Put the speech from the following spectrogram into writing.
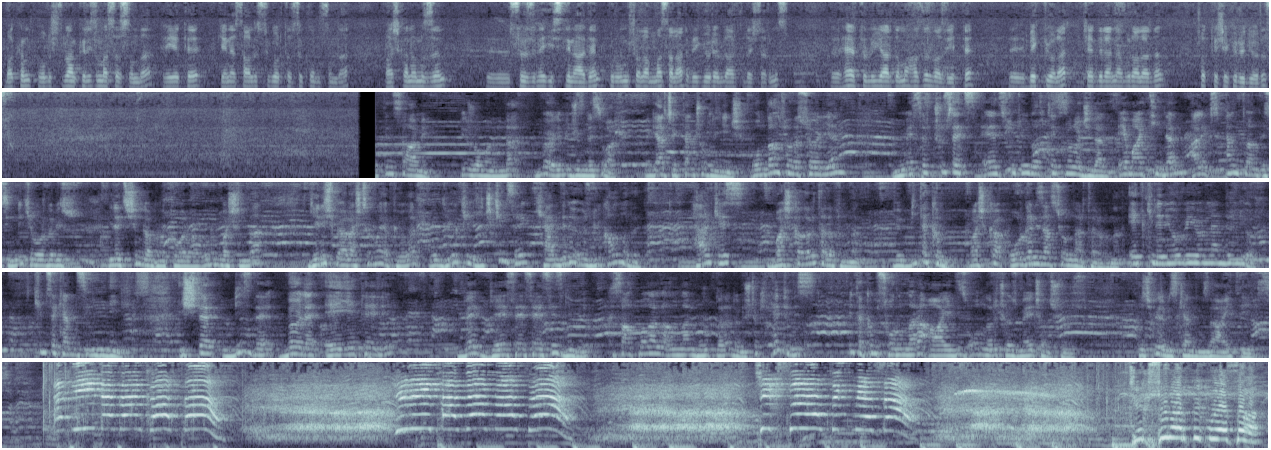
Bakın oluşturulan kriz masasında EYT genel sağlık sigortası konusunda başkanımızın e, sözüne istinaden kurulmuş olan masalar ve görevli arkadaşlarımız e, her türlü yardıma hazır vaziyette e, bekliyorlar. Kendilerine buralardan çok teşekkür ediyoruz. Sami bir romanında böyle bir cümlesi var. Ve gerçekten çok ilginç. Ondan sonra söyleyen Massachusetts Institute of Technology'den, MIT'den Alex Pentland isimli ki orada bir iletişim laboratuvarı var. Onun başında geniş bir araştırma yapıyorlar ve diyor ki hiç kimse kendine özgü kalmadı. Herkes başkaları tarafından ve bir takım başka organizasyonlar tarafından etkileniyor ve yönlendiriliyor. Kimse kendisi gibi değil. İşte biz de böyle EYT'li ve GSS'siz gibi kısaltmalarla anılan gruplara dönüştük. Hepimiz bir takım sorunlara aidiz, onları çözmeye çalışıyoruz. Hiçbirimiz kendimize ait değiliz. Çıksın artık bu yasa.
